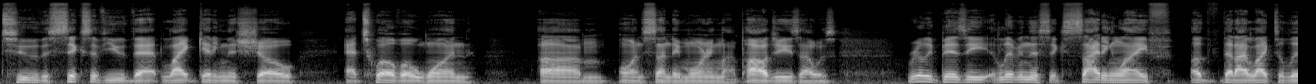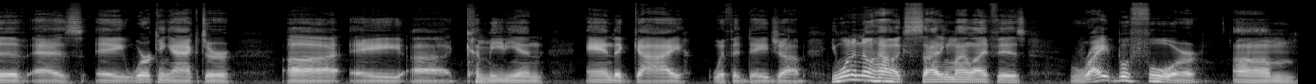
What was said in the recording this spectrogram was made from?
to the six of you that like getting this show at 1201 um, on Sunday morning. My apologies. I was really busy living this exciting life of, that I like to live as a working actor, uh, a uh, comedian, and a guy with a day job. You want to know how exciting my life is? Right before, um,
